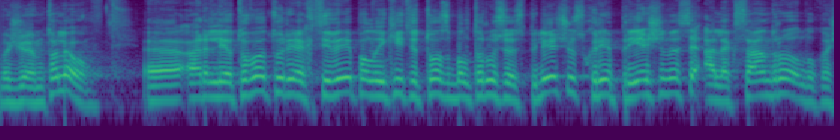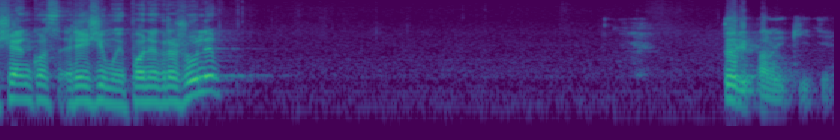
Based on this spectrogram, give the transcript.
Važiuojam toliau. E, Ar Lietuva turi aktyviai palaikyti tuos Baltarusijos piliečius, kurie priešinasi Aleksandro Lukašenkos režimui? Pone Gražulį? Turi palaikyti.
